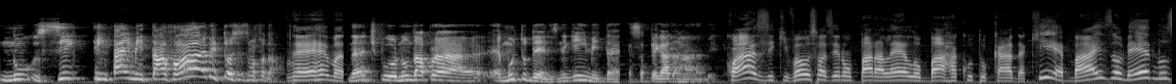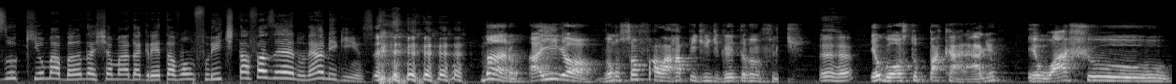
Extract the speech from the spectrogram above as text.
no, se tentar imitar, falar, ah, imitou o Sistema Fadal. É, mano. Né? Tipo, não dá pra. É muito deles, ninguém imita essa pegada árabe. Quase que vamos fazer um paralelo barra cutucada aqui, é mais ou menos o que uma banda chamada Greta Von Fleet tá fazendo, né, amiguinhos? Mano, aí, ó, vamos só falar rapidinho de Greta Van Fleet. Aham. Eu gosto pra caralho. Eu acho.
